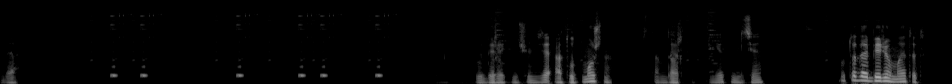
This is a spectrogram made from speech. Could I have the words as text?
Да. Так, тут выбирать ничего нельзя. А тут можно? Стандартных? Нет, нельзя. Ну, тогда берем этот.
